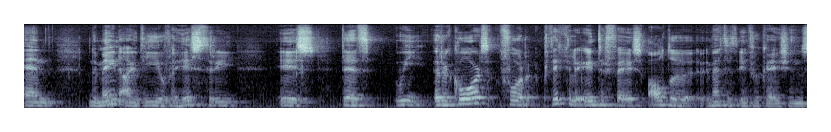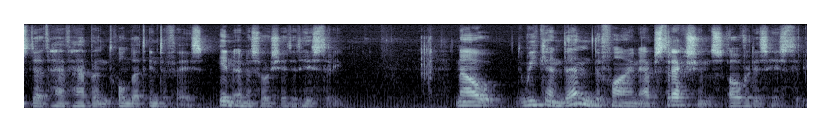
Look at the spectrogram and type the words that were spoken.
And the main idea of a history is that we record for a particular interface all the method invocations that have happened on that interface in an associated history. Now, we can then define abstractions over this history.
